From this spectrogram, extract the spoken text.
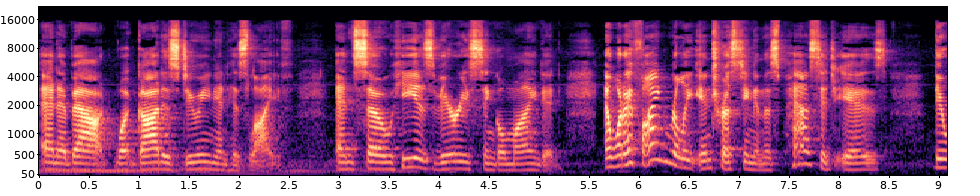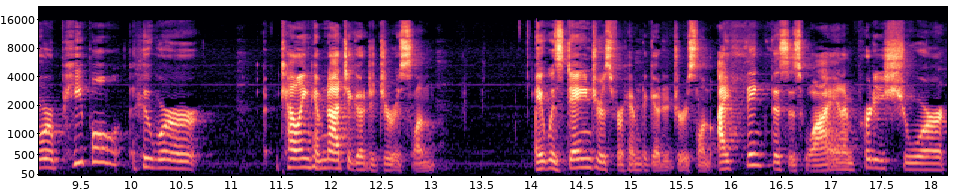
and about what God is doing in his life. And so he is very single minded. And what I find really interesting in this passage is there were people who were telling him not to go to Jerusalem. It was dangerous for him to go to Jerusalem. I think this is why, and I'm pretty sure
